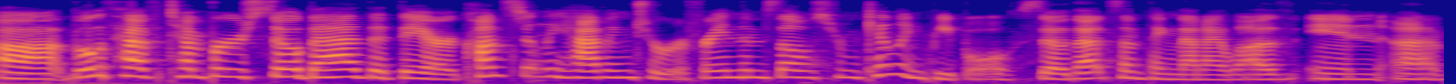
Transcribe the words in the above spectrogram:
uh, both have tempers so bad that they are constantly having to refrain themselves from killing people. So that's something that I love in a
